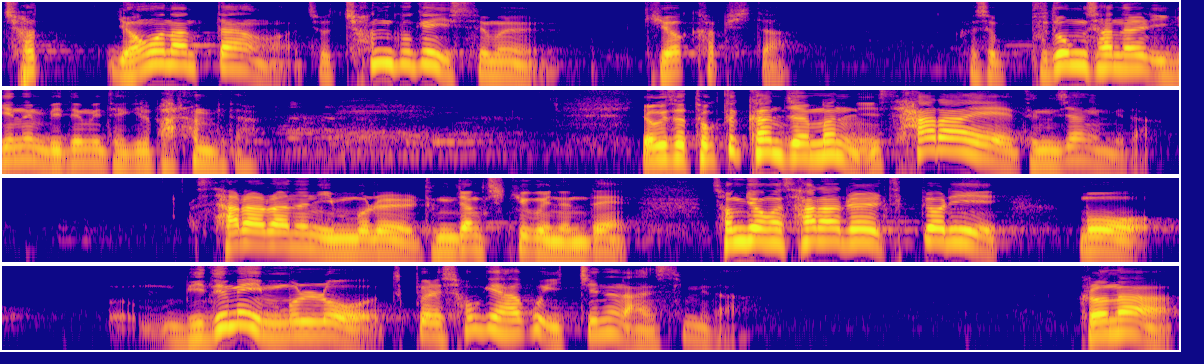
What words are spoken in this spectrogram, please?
저 영원한 땅, 저 천국에 있음을 기억합시다. 그래서 부동산을 이기는 믿음이 되길 바랍니다. 여기서 독특한 점은 사라의 등장입니다. 사라라는 인물을 등장시키고 있는데 성경은 사라를 특별히 뭐 믿음의 인물로 특별히 소개하고 있지는 않습니다. 그러나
